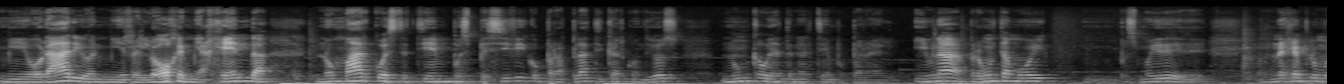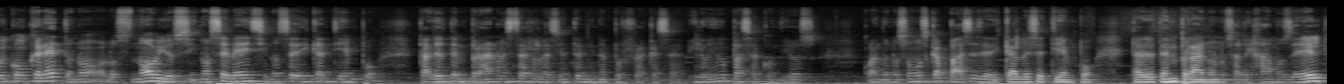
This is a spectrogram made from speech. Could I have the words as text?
mi horario, en mi reloj, en mi agenda, no marco este tiempo específico para platicar con Dios, nunca voy a tener tiempo para Él. Y una pregunta muy, pues muy un ejemplo muy concreto, ¿no? Los novios, si no se ven, si no se dedican tiempo, tarde o temprano esta relación termina por fracasar. Y lo mismo pasa con Dios cuando no somos capaces de dedicarle ese tiempo, tarde o temprano nos alejamos de Él.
